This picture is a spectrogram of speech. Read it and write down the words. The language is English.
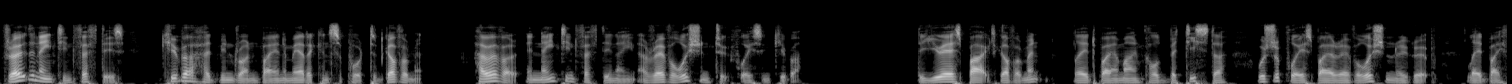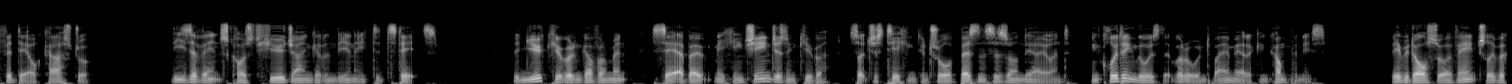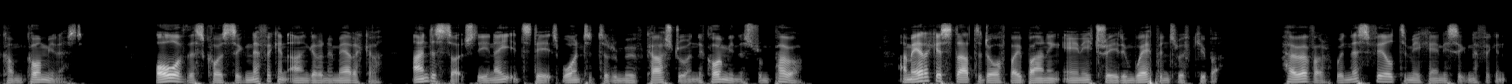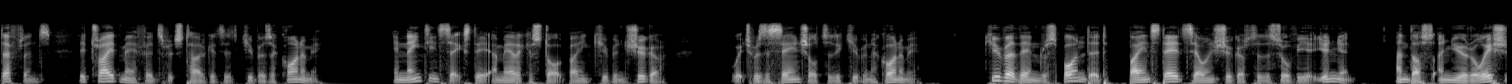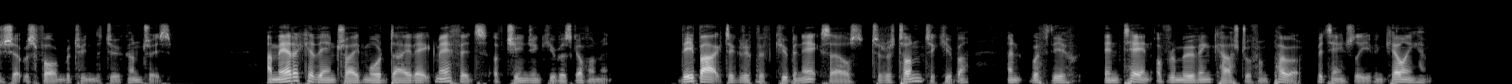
Throughout the 1950s, Cuba had been run by an American supported government. However, in 1959 a revolution took place in Cuba. The US backed government, led by a man called Batista, was replaced by a revolutionary group led by Fidel Castro. These events caused huge anger in the United States. The new Cuban government set about making changes in Cuba, such as taking control of businesses on the island, including those that were owned by American companies. They would also eventually become communist. All of this caused significant anger in America, and as such, the United States wanted to remove Castro and the communists from power. America started off by banning any trade in weapons with Cuba. However, when this failed to make any significant difference, they tried methods which targeted Cuba's economy. In 1960, America stopped buying Cuban sugar, which was essential to the Cuban economy. Cuba then responded by instead selling sugar to the Soviet Union, and thus a new relationship was formed between the two countries. America then tried more direct methods of changing Cuba's government. They backed a group of Cuban exiles to return to Cuba and with the intent of removing Castro from power, potentially even killing him.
